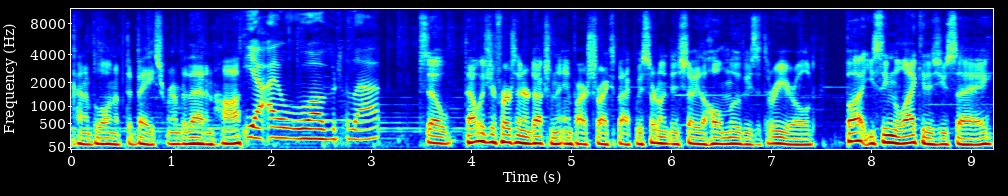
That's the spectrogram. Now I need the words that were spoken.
kind of blowing up the base. Remember that in Hoth? yeah, I loved that. So that was your first introduction to Empire Strikes Back. We certainly didn't show you the whole movie as a three year old, but you seem to like it, as you say,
